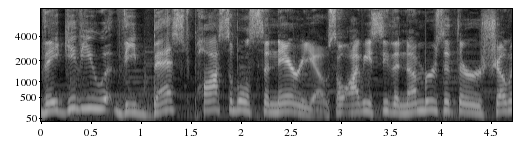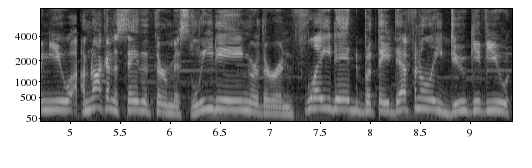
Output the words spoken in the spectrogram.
They give you the best possible scenario. So obviously the numbers that they're showing you, I'm not going to say that they're misleading or they're inflated, but they definitely do give you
